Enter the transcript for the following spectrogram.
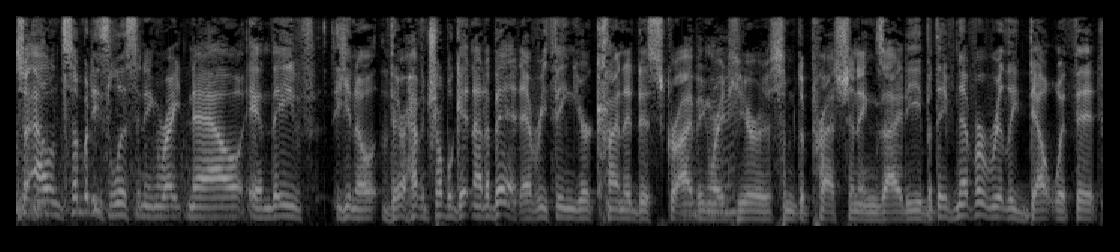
So, Alan, somebody's listening right now, and they've, you know, they're having trouble getting out of bed. Everything you're kind of describing right here is some depression, anxiety, but they've never really dealt with it.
